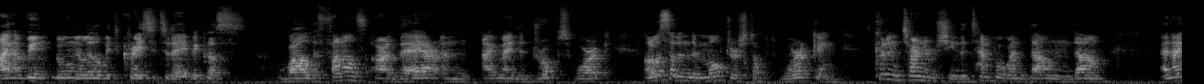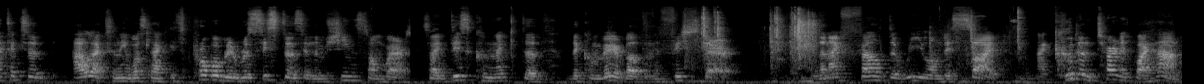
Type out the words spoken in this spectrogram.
I have been going a little bit crazy today because while the funnels are there and I made the drops work, all of a sudden the motor stopped working. It couldn't turn the machine, the tempo went down and down. And I texted Alex and he was like, it's probably resistance in the machine somewhere. So I disconnected the conveyor belt and the fish there. And then I felt the wheel on this side. I couldn't turn it by hand.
